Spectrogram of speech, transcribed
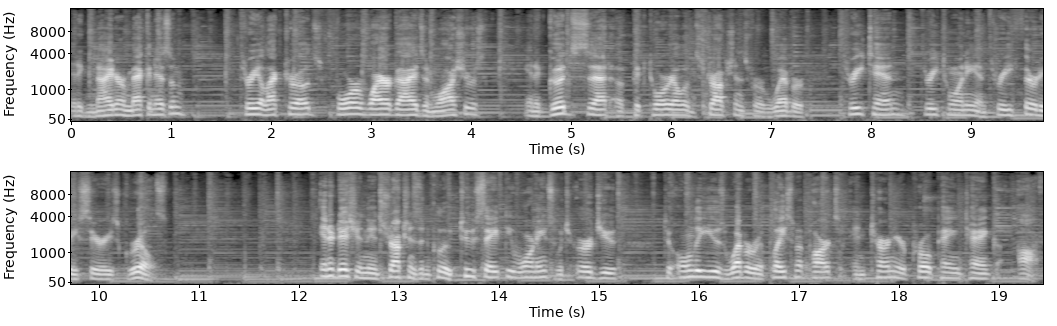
An igniter mechanism, three electrodes, four wire guides and washers, and a good set of pictorial instructions for Weber 310, 320, and 330 series grills. In addition, the instructions include two safety warnings which urge you to only use Weber replacement parts and turn your propane tank off.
